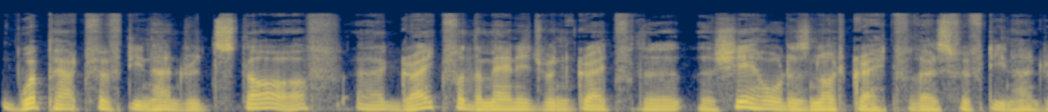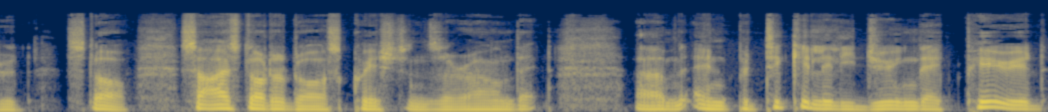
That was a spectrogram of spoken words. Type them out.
whip out 1,500 staff, uh, great for the management, great for the, the shareholders, not great for those 1,500 staff. So I started to ask questions around that. Um, and particularly during that period,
